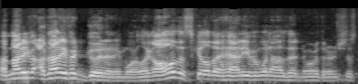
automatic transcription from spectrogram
I'm not even, I'm not even good anymore. Like all the skill that I had, even when I was at Northern, is just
